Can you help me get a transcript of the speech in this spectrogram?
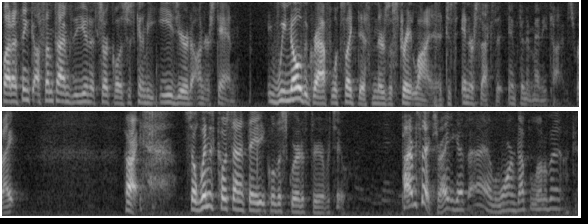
but I think uh, sometimes the unit circle is just going to be easier to understand. We know the graph looks like this, and there's a straight line. It just intersects it infinite many times, right? All right. So when is cosine of theta equal to the square root of 3 over 2? Pi over 6, right? You guys ah, warmed up a little bit? OK.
